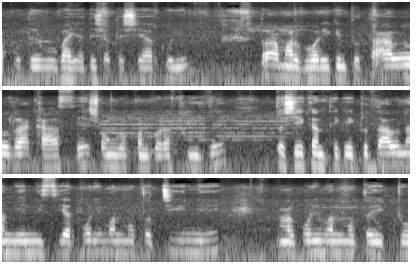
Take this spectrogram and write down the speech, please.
আপু দেবো ভাইয়াদের সাথে শেয়ার করি। তো আমার ঘরে কিন্তু তাল রাখা আছে, সংরক্ষণ করা ফ্রিজে তো সেখান থেকে একটু তাল নামিয়ে নিছি আর পরিমাণ মতো চিনি আর পরিমাণ মতো একটু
